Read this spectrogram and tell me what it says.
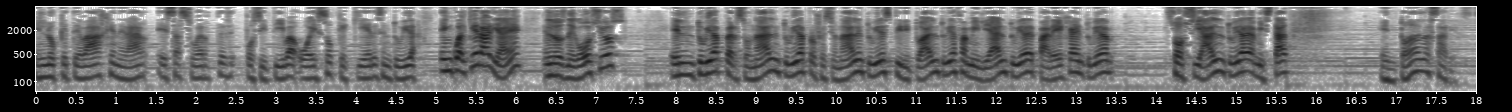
en lo que te va a generar esa suerte positiva o eso que quieres en tu vida, en cualquier área, ¿eh? En los negocios, en tu vida personal, en tu vida profesional, en tu vida espiritual, en tu vida familiar, en tu vida de pareja, en tu vida social, en tu vida de amistad, en todas las áreas.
